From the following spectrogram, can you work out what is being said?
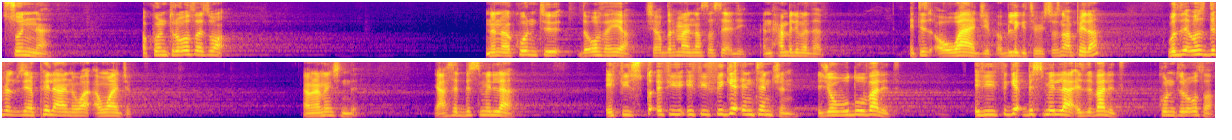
Sunnah. According to the author is what? No, no, according to the author here, Shaykh Abdul Rahman Nasr Sa'di and. It is a wajib, obligatory. So it's not a pillar. What's the, what's the difference between a pillar and a, a wajib? I mean, I mentioned it. Yeah, I said Bismillah. If you, if, you, if you forget intention, is your wudu valid? If you forget Bismillah, is it valid according to the author?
